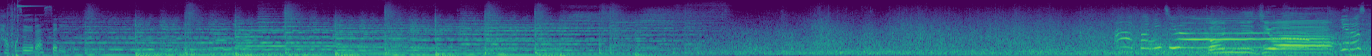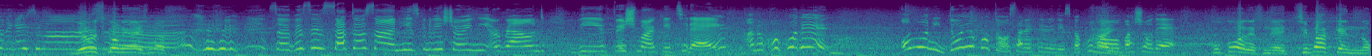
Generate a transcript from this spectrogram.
Katsuura City. Ah, konnichiwa. こんにちは。よろしくお願いします。よろしくお願いします。so this is Sato-san. He's going to be showing me around the fish market today. あのここで主にどういうことをされてるんですかこのはい場所で。ここはですね、千葉県の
